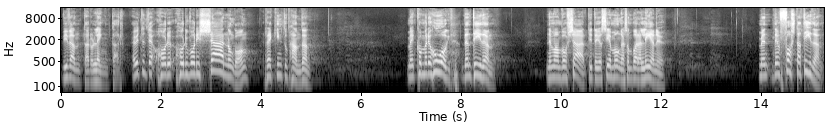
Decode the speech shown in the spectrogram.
Vi väntar och längtar. Jag vet inte, har du, har du varit kär någon gång? Räck inte upp handen. Men kommer du ihåg den tiden när man var kär? Titta, jag ser många som bara ler nu. Men den första tiden,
